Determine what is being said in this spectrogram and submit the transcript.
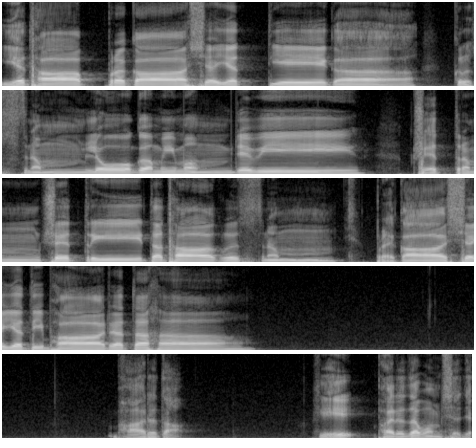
യഥാ പ്രകാശയത്യേക കൃത്സ്നം ലോകമിമം രവീർ. ക്ഷേത്രം ക്ഷേത്രീ തഥാ കൃത്സ്നം പ്രകാശയതി ഭാരത. ഭാരത. ഹേ ഭരതവംശജ.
